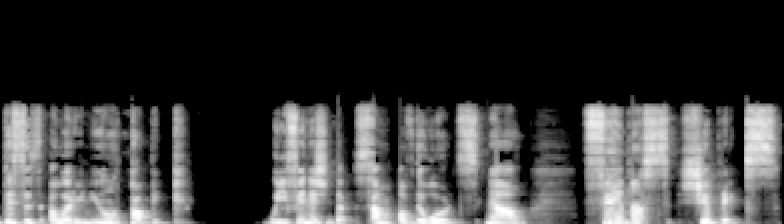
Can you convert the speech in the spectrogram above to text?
this is our new topic. We finished some of the words. Now, famous shipwrecks.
